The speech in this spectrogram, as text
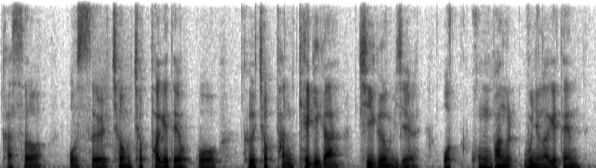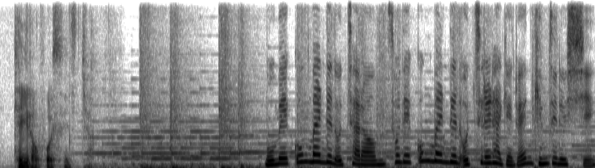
가서 옷을 처음 접하게 되었고 그 접한 계기가 지금 이제 옷 공방을 운영하게 된 계기라고 볼 수 있죠. 몸에 꼭 맞는 옷처럼 손에 꼭 맞는 오칠을 하게 된 김진우 씨.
